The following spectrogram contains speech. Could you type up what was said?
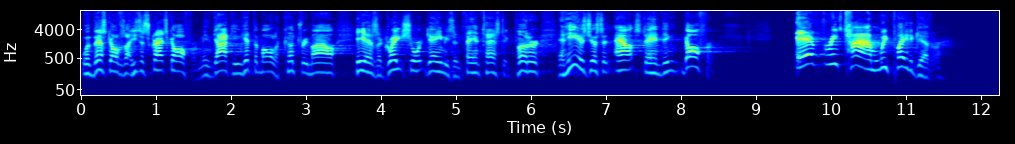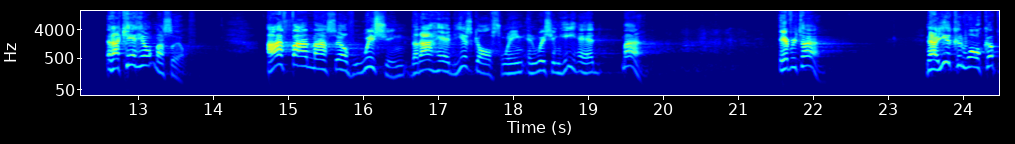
One of the best golfers, he's a scratch golfer. I mean, the guy can hit the ball a country mile. He has a great short game. He's a fantastic putter, and he is just an outstanding golfer. Every time we play together, and I can't help myself, I find myself wishing that I had his golf swing and wishing he had mine. Every time. Now you could walk up,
